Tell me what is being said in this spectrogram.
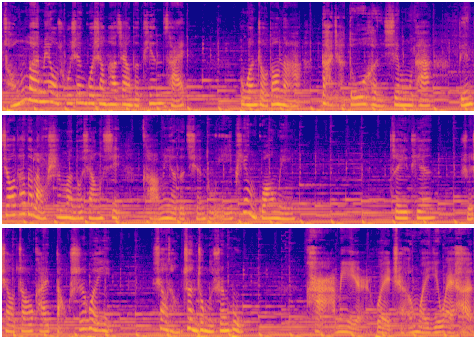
从来没有出现过像他这样的天才。不管走到哪，大家都很羡慕他，连教他的老师们都相信。卡米尔的前途一片光明。这一天，学校召开导师会议，校长郑重的宣布：卡米尔会成为一位很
